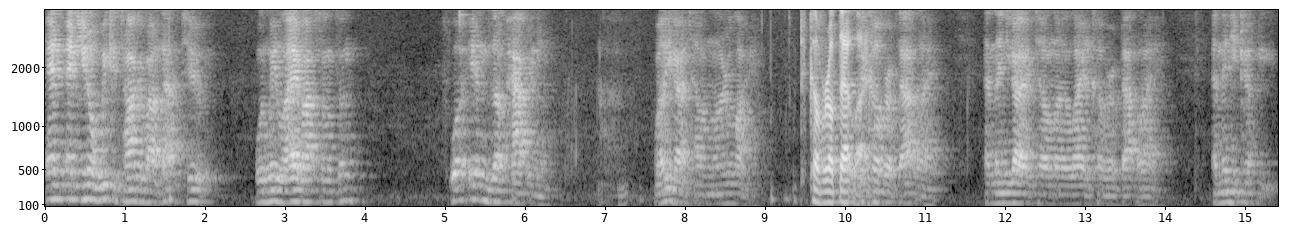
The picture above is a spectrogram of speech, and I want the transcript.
and and you know we could talk about that too. When we lie about something, what ends up happening? Well, you gotta tell another lie. To cover up that lie. to cover up that lie, and then you gotta tell another lie to cover up that lie, and then you can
